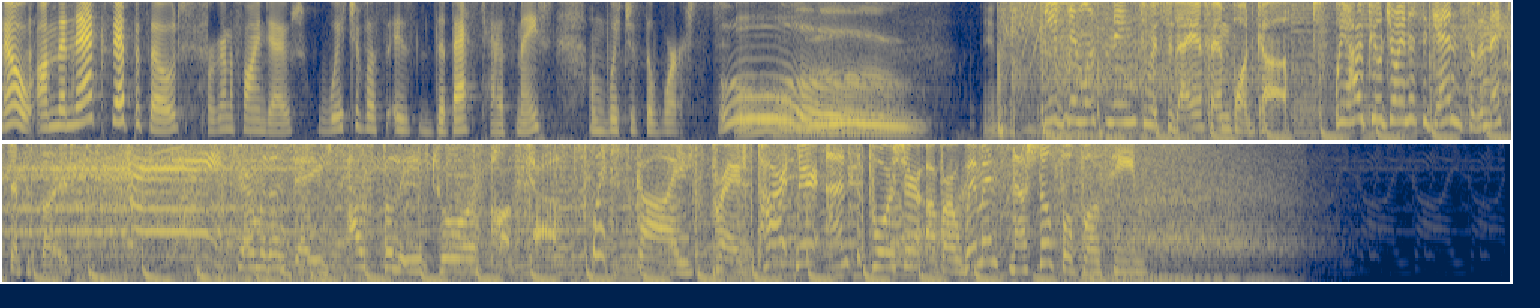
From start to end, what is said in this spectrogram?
No, on the next episode, we're going to find out which of us is the best housemate and which is the worst. Ooh. Interesting. You've been listening to a Today FM podcast. We hope you'll join us again for the next episode. Dermot and Dave's Outbelieve Tour podcast. With Sky, proud partner and supporter of our women's national football team.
